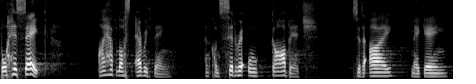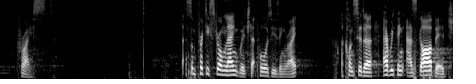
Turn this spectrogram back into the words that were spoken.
For his sake, I have lost everything and consider it all garbage so that I may gain Christ some pretty strong language that Paul's using, right? I consider everything as garbage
